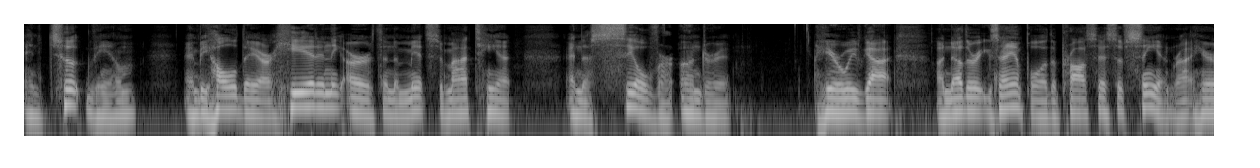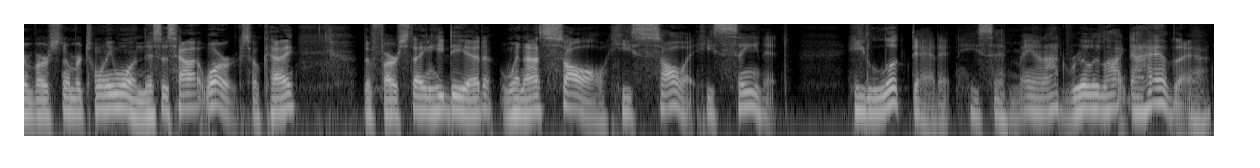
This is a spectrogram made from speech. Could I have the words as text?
and took them, and behold, they are hid in the earth in the midst of my tent, and the silver under it. Here we've got another example of the process of sin right here in verse number 21. This is how it works, okay? The first thing he did when I saw, he saw it, he seen it. He looked at it. He said, Man, I'd really like to have that.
